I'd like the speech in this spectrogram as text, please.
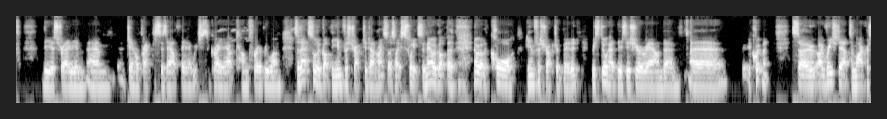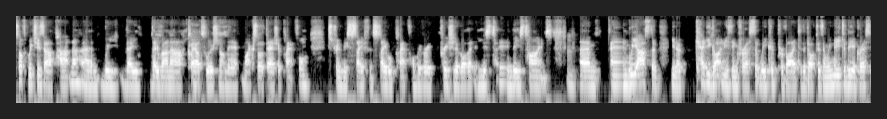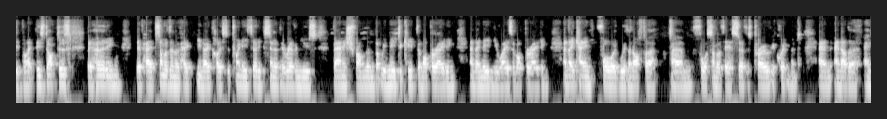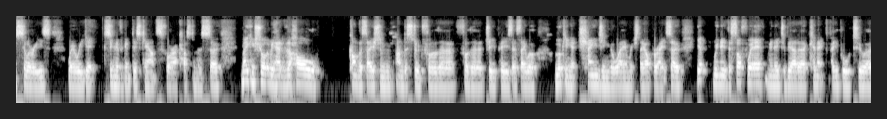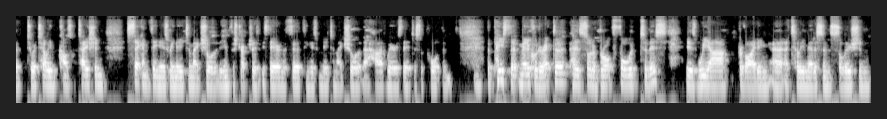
the Australian um, general practices out there, which is a great outcome for everyone. So that sort of got the infrastructure done, right? So it's like sweet. So now we've got the now we've got the core infrastructure bedded. We still had this issue around um, uh, equipment. So I reached out to Microsoft, which is our partner, and we they they run our cloud solution on their Microsoft Azure platform, extremely safe and stable platform. We're very appreciative of it in this in these times. Mm. Um, and we asked them, you know, have you got anything for us that we could provide to the doctors? And we need to be aggressive. Like these doctors, they're hurting. They've had, some of them have had, you know, close to 20, 30% of their revenues vanish from them, but we need to keep them operating and they need new ways of operating. And they came forward with an offer um, for some of their Surface Pro equipment and, and other ancillaries where we get significant discounts for our customers. So making sure that we had the whole conversation understood for the for the GPs as they were looking at changing the way in which they operate. So, yep, we need the software. We need to be able to connect people to a to a teleconsultation. Second thing is we need to make sure that the infrastructure is there, and the third thing is we need to make sure that the hardware is there to support them. Mm. The piece that medical director has sort of brought forward to this is we are providing a, a telemedicine solution.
